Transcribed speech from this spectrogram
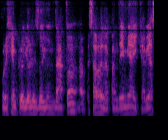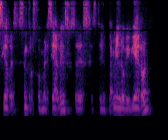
Por ejemplo, yo les doy un dato, a pesar de la pandemia y que había cierres de centros comerciales, ustedes este, también lo vivieron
